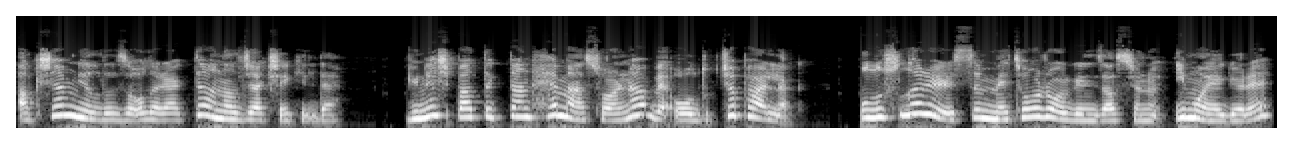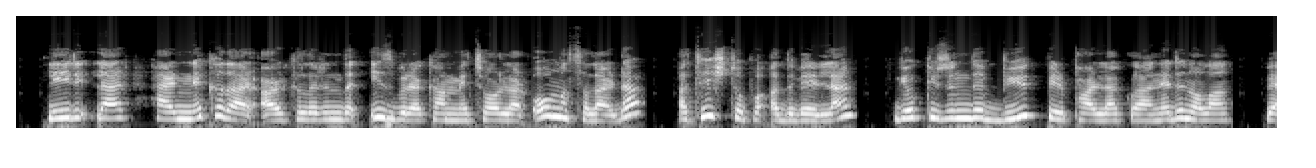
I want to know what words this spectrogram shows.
akşam yıldızı olarak da anılacak şekilde. Güneş battıktan hemen sonra ve oldukça parlak. Uluslararası Meteor Organizasyonu IMO'ya göre liritler her ne kadar arkalarında iz bırakan meteorlar olmasalar da ateş topu adı verilen gökyüzünde büyük bir parlaklığa neden olan ve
